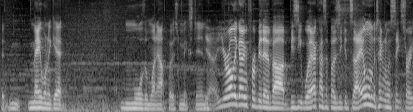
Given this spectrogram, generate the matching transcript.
but may want to get more than one outpost mixed in. Yeah, you're only going for a bit of uh, busy work, I suppose you could say. All in the technical six through.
